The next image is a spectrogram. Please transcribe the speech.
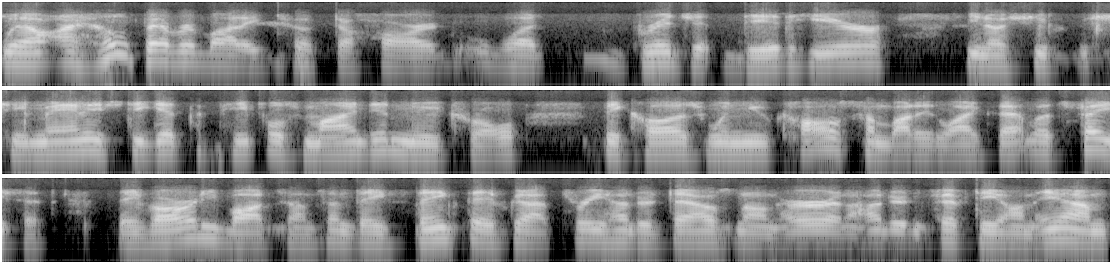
Well, I hope everybody took to heart what Bridget did here. You know, she she managed to get the people's mind in neutral because when you call somebody like that, let's face it, they've already bought something. They think they've got 300,000 on her and 150 on him,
